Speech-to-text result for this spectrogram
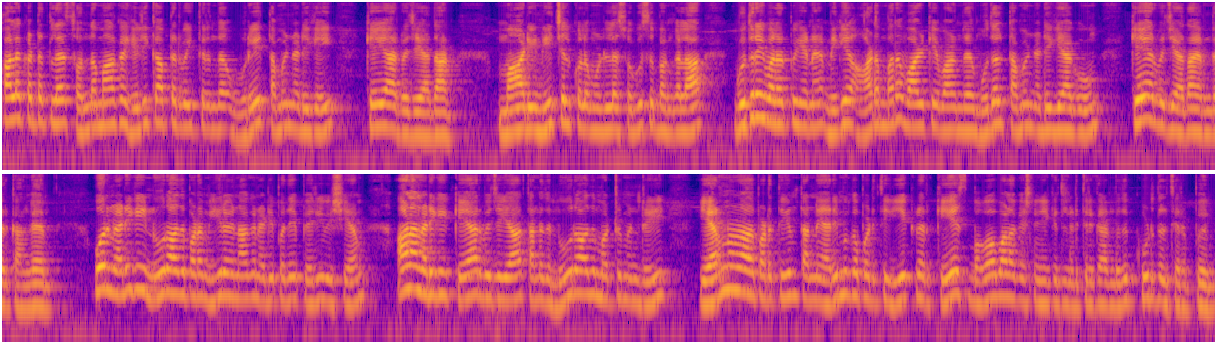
காலகட்டத்தில் சொந்தமாக ஹெலிகாப்டர் வைத்திருந்த ஒரே தமிழ் நடிகை கே ஆர் விஜயா தான் மாடி நீச்சல் குளம் உள்ள சொகுசு பங்களா குதிரை வளர்ப்பு என மிக ஆடம்பர வாழ்க்கை வாழ்ந்த முதல் தமிழ் நடிகையாகவும் கே ஆர் விஜயா தான் இருந்திருக்காங்க. ஒரு நடிகை நூறாவது படம் ஹீரோயினாக நடிப்பதே பெரிய விஷயம். ஆனால் நடிகை கே ஆர் விஜயா தனது நூறாவது மட்டுமின்றி இருநூறாவது படத்தையும் தன்னை அறிமுகப்படுத்திய இயக்குனர் கே எஸ் கோபாலகிருஷ்ணன் இயக்கத்தில் நடித்திருக்கார் என்பது கூடுதல் சிறப்பு.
